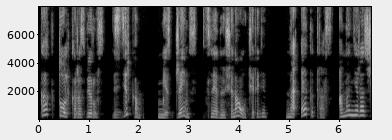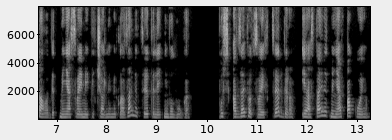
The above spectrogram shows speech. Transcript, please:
Как только разберусь с Дирком, мисс Джеймс следующая на очереди. На этот раз она не разжалобит меня своими печальными глазами цвета летнего луга. Пусть отзовет своих церберов и оставит меня в покое.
